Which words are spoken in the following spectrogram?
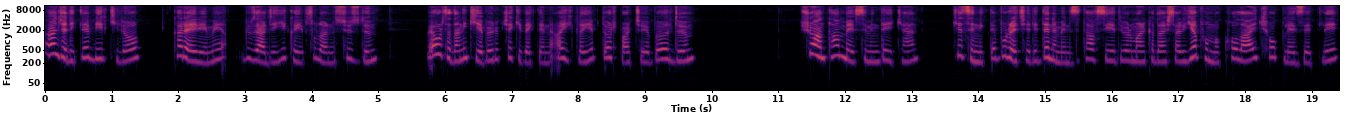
Öncelikle 1 kilo kara eriğimi güzelce yıkayıp sularını süzdüm. Ve ortadan ikiye bölüp çekirdeklerini ayıklayıp dört parçaya böldüm. Şu an tam mevsimindeyken kesinlikle bu reçeli denemenizi tavsiye ediyorum arkadaşlar. Yapımı kolay, çok lezzetli.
